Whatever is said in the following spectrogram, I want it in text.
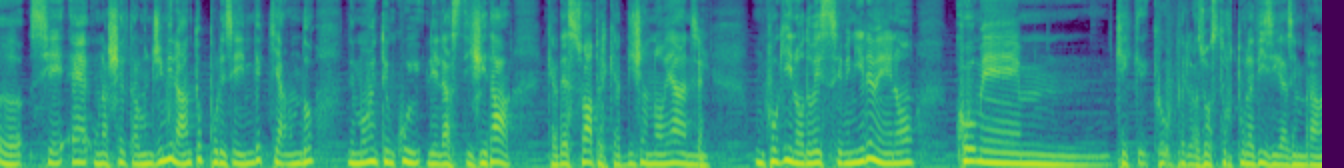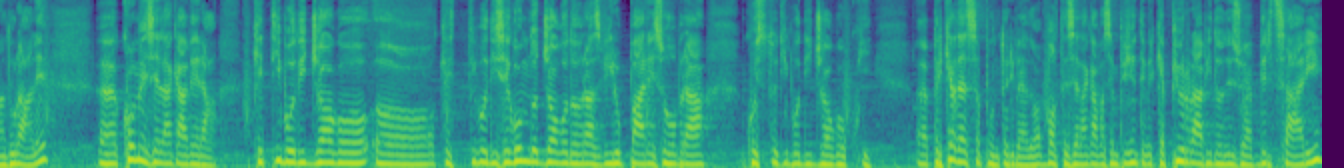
eh, se è una scelta lungimirante oppure se invecchiando, nel momento in cui l'elasticità che adesso ha, perché ha 19 anni, Sì. un pochino dovesse venire meno, come che, che- che per la sua struttura fisica sembra naturale, eh, come se la caverà, che tipo di gioco, eh, che tipo di secondo gioco dovrà sviluppare sopra questo tipo di gioco qui. Eh, perché adesso appunto ripeto a volte se la cava semplicemente perché è più rapido dei suoi avversari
